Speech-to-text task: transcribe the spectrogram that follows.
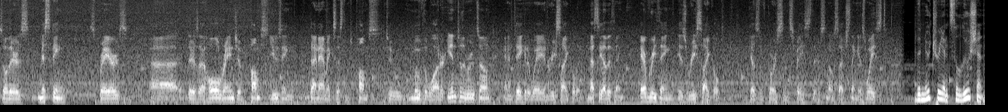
So there's misting sprayers, uh, there's a whole range of pumps using dynamic systems, pumps to move the water into the root zone and take it away and recycle it. And that's the other thing. Everything is recycled because of course in space there's no such thing as waste. The nutrient solution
